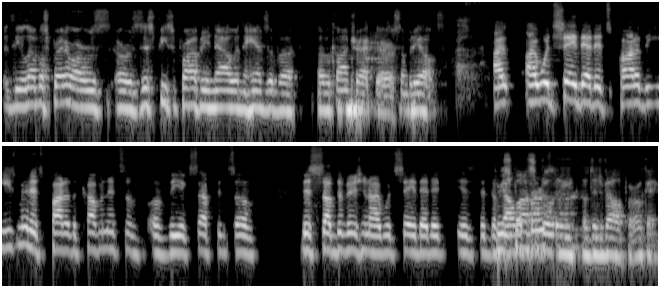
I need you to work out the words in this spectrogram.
the level spreader or is, or is this piece of property now in the hands of a, of a contractor or somebody else? I, I would say that it's part of the easement. It's part of the covenants of, of the acceptance of this subdivision. I would say that it is the The developer's. Responsibility of the developer, okay.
